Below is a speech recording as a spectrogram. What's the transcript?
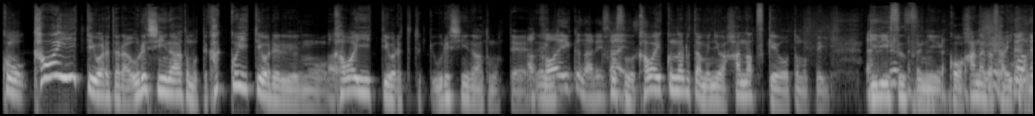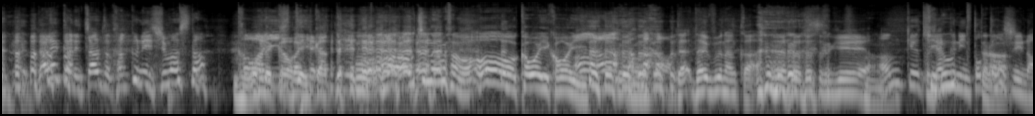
ここう可愛いって言われたら嬉しいなと思ってかっこいいって言われるよりもはい。可愛いって言われた時嬉しいなと思ってあ可愛くなりたいそうそう可愛くなるためには花つけようと思ってギリースーツにこう花が咲いてる。誰かにちゃんと確認しました？可愛俺い可愛いかって。うちの嫁さんは「ああ可愛い可愛い。あだだいぶなんかすげえアンケート着る100人取ってほしいな。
